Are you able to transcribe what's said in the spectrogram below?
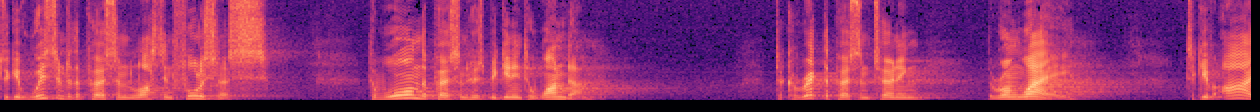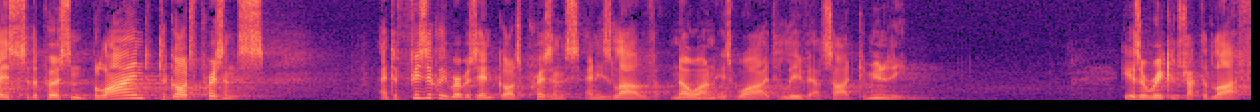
To give wisdom to the person lost in foolishness, to warn the person who's beginning to wander to correct the person turning the wrong way, to give eyes to the person blind to God's presence, and to physically represent God's presence and His love. No one is wired to live outside community. Here's a reconstructed life.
